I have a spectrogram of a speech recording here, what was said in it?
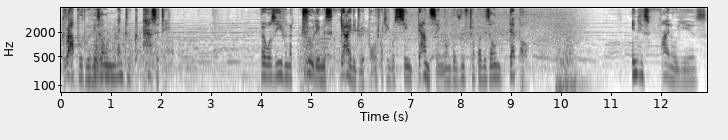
grappled with his own mental capacity. There was even a truly misguided report that he was seen dancing on the rooftop of his own depot. In his final years,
